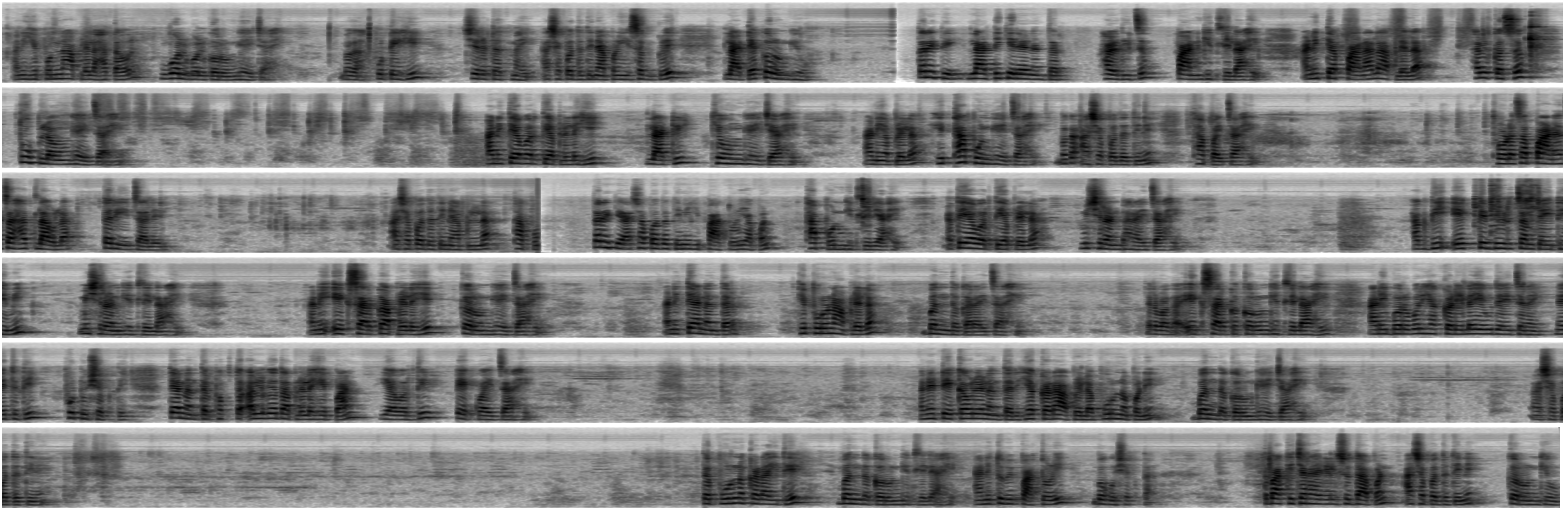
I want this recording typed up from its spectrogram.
आणि हे पुन्हा आपल्याला हातावर गोल गोल करून घ्यायचे आहे. बघा कुठेही चिरटत नाही. अशा पद्धतीने आपण हे सगळे लाट्या करून घेऊ. तर इथे लाटी केल्यानंतर हळदीचं पान घेतलेलं आहे. आणि त्या पानाला आपल्याला हलकंसं तूप लावून घ्यायचं आहे. आणि त्यावरती आपल्याला ही लाटी ठेवून घ्यायची आहे. आणि आपल्याला हे थापून घ्यायचं आहे. बघा अशा पद्धतीने थापायचं आहे. थोडासा पाण्याचा हात लावला तरीही चालेल. अशा पद्धतीने आपल्याला थापून तर इथे अशा पद्धतीने ही पातोळी आपण थापून घेतलेली आहे. आता यावरती आपल्याला मिश्रण भरायचं आहे. अगदी एक ते दीड चमचा इथे मी मिश्रण घेतलेलं आहे. आणि एकसारखं आपल्याला हे करून घ्यायचं आहे. आणि त्यानंतर हे पूर्ण आपल्याला बंद करायचं आहे. तर बघा एकसारखं करून घेतलेलं आहे. आणि बरोबर ह्या कडेला येऊ द्यायचं नाही नाही तर ती फुटू शकते. त्यानंतर फक्त अलगद आपल्याला हे पान यावरती टेकवायचं आहे. आणि टेकवल्यानंतर ह्या कडा आपल्याला पूर्णपणे बंद करून घ्यायच्या आहे. अशा पद्धतीने. तर पूर्ण कडा इथे बंद करून घेतलेले आहे. आणि तुम्ही पातोळी बघू शकता. तर बाकीच्या राहिलेलेसुद्धा आपण अशा पद्धतीने करून घेऊ.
